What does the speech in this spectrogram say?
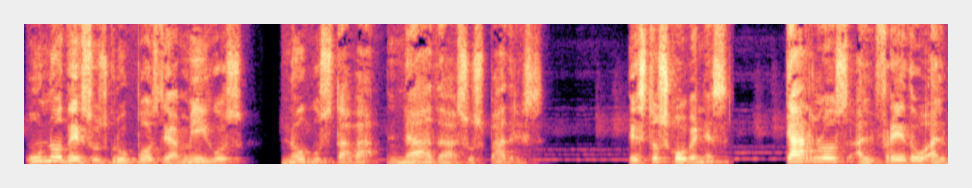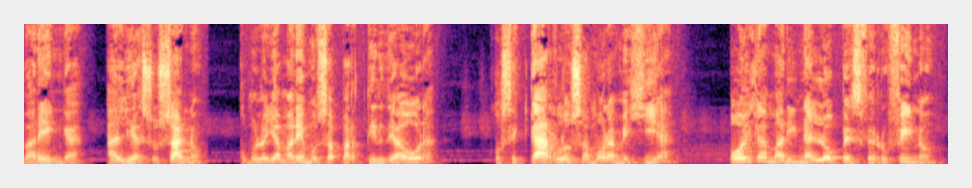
Uno de sus grupos de amigos no gustaba nada a sus padres. Estos jóvenes, Carlos Alfredo Alvarenga, alias Susano, como lo llamaremos a partir de ahora, José Carlos Zamora Mejía, Olga Marina López Ferrufino,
